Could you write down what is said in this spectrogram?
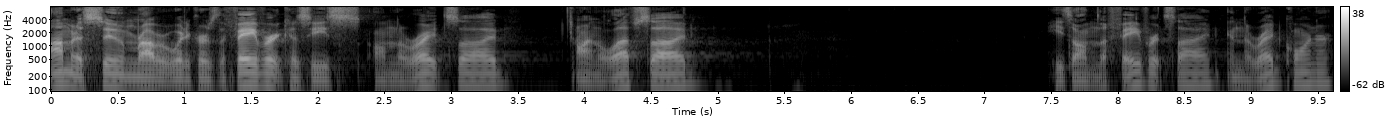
I'm to assume Robert Whitaker is the favorite because he's on the right side, on the left side. He's on the favorite side in the red corner.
